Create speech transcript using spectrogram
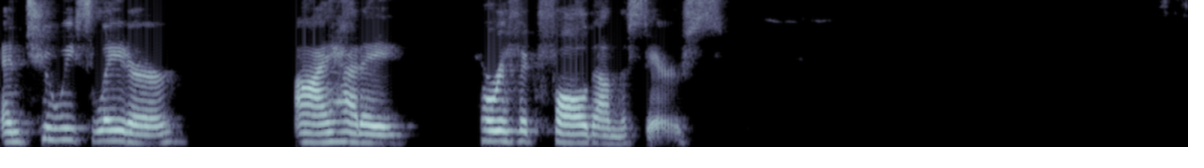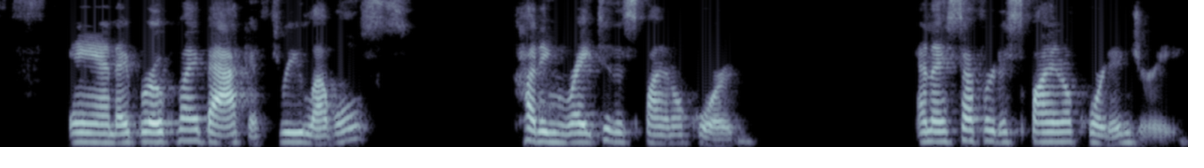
and two weeks later, I had a horrific fall down the stairs. And I broke my back at three levels, cutting right to the spinal cord. And I suffered a spinal cord injury.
